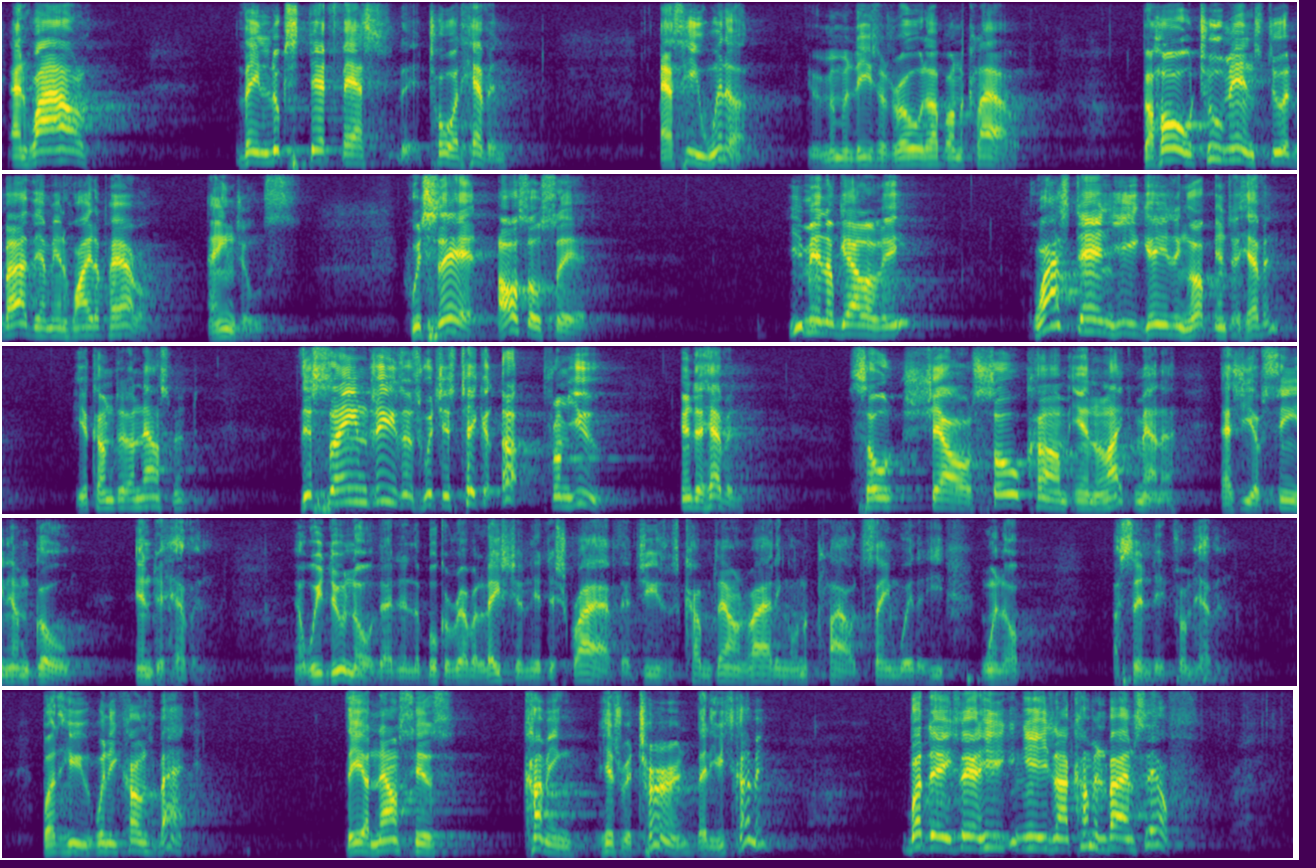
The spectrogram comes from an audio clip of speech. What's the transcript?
And while they looked steadfast toward heaven as he went up, you remember Jesus rode up on the cloud, Behold, two men stood by them in white apparel, angels, which said, also said, Ye men of Galilee, why stand ye gazing up into heaven? Here comes the announcement. This same Jesus which is taken up from you into heaven, so shall so come in like manner as ye have seen him go into heaven. Now we do know that in the book of Revelation it describes that Jesus comes down riding on a cloud, same way that he went up, ascended from heaven. But he, when he comes back, they announce his coming, his return, that he's coming. But they said he, he's not coming by himself.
